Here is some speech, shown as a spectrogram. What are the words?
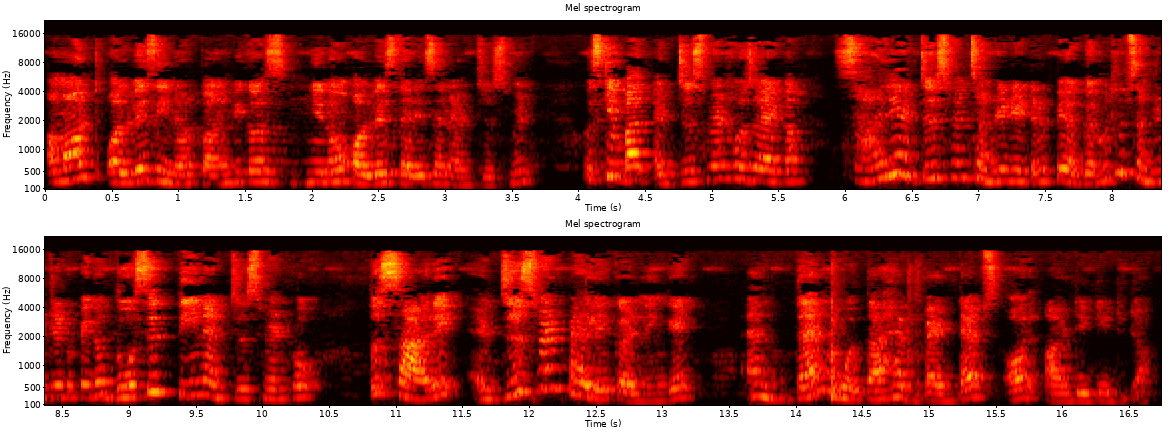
amount always in your column because you know always there is an adjustment उसके बाद एडजस्टमेंट हो जाएगा। सारे एडजस्टमेंट सन्डे डेटर पे अगर मतलब सन्डे डेटर पे अगर दो से तीन एडजस्टमेंट हो तो सारे एडजस्टमेंट पहले कर लेंगे। एंड देन होता है बेड डेप्स और आरडीडी डिडक्ट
